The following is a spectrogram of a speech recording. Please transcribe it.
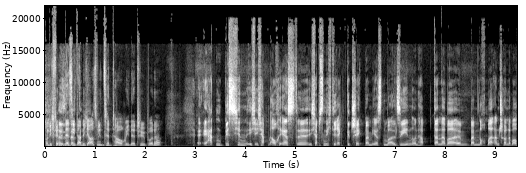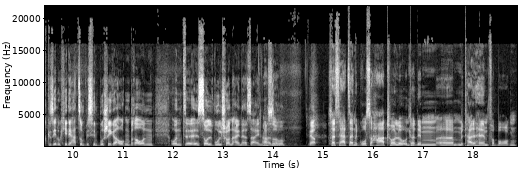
Und ich finde, also, der sieht doch nicht aus wie ein Centauri, der Typ, oder? Er hat ein bisschen, ich, ich habe auch erst, äh, ich habe es nicht direkt gecheckt beim ersten Mal sehen und habe dann aber ähm, beim nochmal anschauen aber auch gesehen, okay, der hat so ein bisschen buschige Augenbrauen und äh, es soll wohl schon einer sein. Ach so. Also ja. Das heißt, er hat seine große Haartolle unter dem äh, Metallhelm verborgen.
